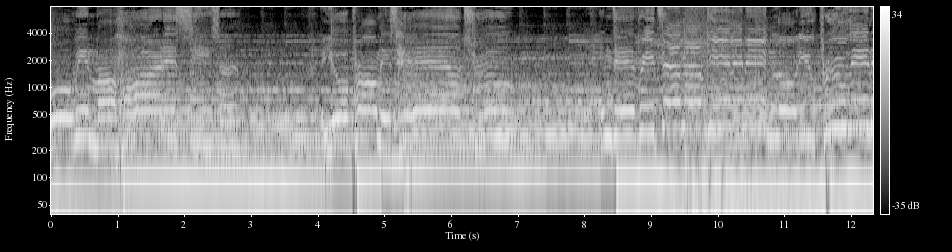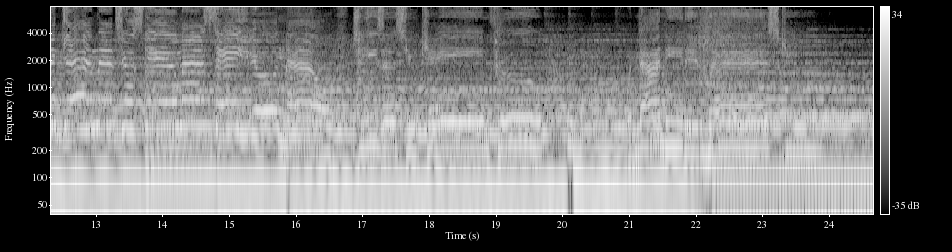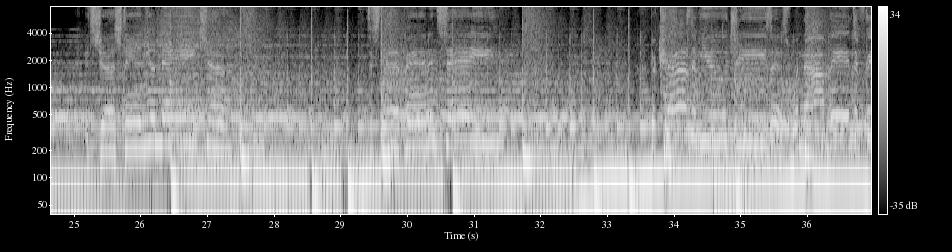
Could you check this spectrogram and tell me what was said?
Oh, in my hardest season, your promise held true. Just in your nature to step in and save. Because of you, Jesus, when I've been defeated,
